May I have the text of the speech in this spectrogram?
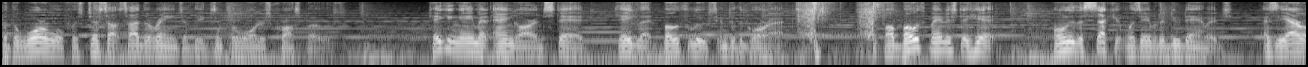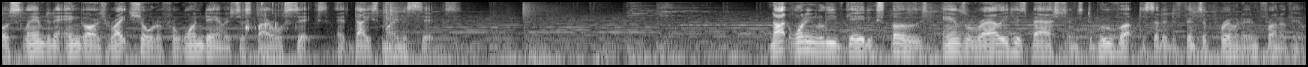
But the werewolf was just outside the range of the Exemplar Warder's crossbows. Taking aim at Angar instead, Gade let both loose into the Gorax. While both managed to hit, only the second was able to do damage, as the arrow slammed into Angar's right shoulder for 1 damage to Spiral 6 at dice minus 6. Not wanting to leave Gade exposed, Ansel rallied his bastions to move up to set a defensive perimeter in front of him.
